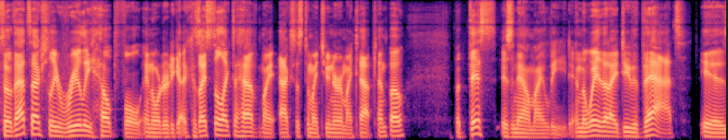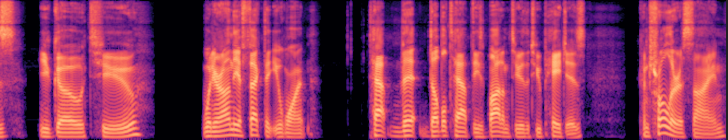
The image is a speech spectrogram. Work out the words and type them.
So that's actually really helpful in order to get, because I still like to have my access to my tuner and my tap tempo, but this is now my lead. And the way that I do that is you go to, when you're on the effect that you want, tap the, double tap these bottom two, the two pages, controller assign,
